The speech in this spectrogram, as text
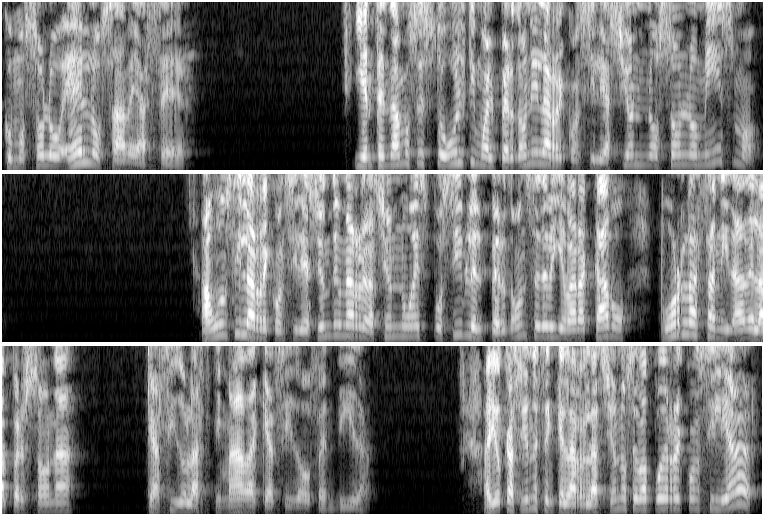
como solo Él lo sabe hacer. Y entendamos esto último, el perdón y la reconciliación no son lo mismo. Aun si la reconciliación de una relación no es posible, el perdón se debe llevar a cabo por la sanidad de la persona que ha sido lastimada, que ha sido ofendida. Hay ocasiones en que la relación no se va a poder reconciliar.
